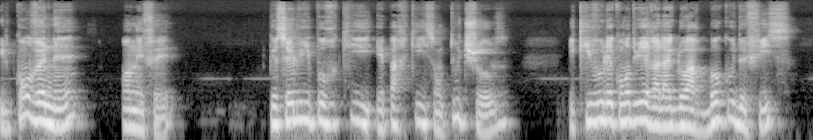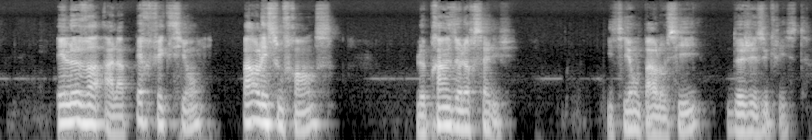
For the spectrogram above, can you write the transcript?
Il convenait en effet, que celui pour qui et par qui sont toutes choses, et qui voulait conduire à la gloire beaucoup de fils, éleva à la perfection, par les souffrances, le prince de leur salut. Ici, on parle aussi de Jésus-Christ.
